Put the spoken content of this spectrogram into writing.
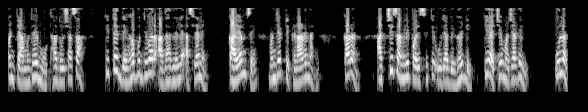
पण त्यामध्ये मोठा दोष असा की ते देहबुद्धीवर आधारलेले असल्याने कायमचे म्हणजे टिकणारे नाही. कारण आजची चांगली परिस्थिती उद्या बिघडली की याची मजा गेली. उलट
